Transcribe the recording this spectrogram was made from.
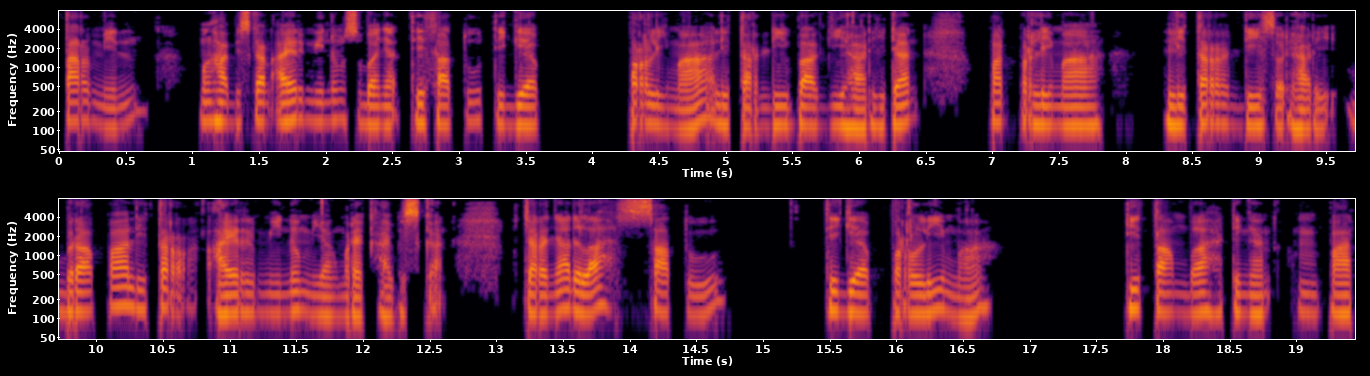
Tarmin menghabiskan air minum sebanyak T1 3 per 5 liter di pagi hari dan 4 per 5 liter di sore hari. Berapa liter air minum yang mereka habiskan? Caranya adalah 1 3 per 5 ditambah dengan 4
